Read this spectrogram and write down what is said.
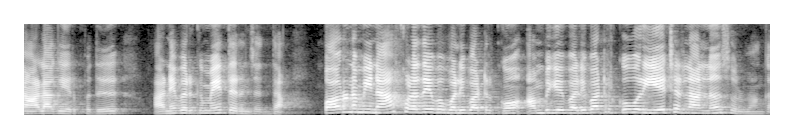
நாளாக இருப்பது அனைவருக்குமே தெரிஞ்சது தான் பௌர்ணமினா குலதெய்வ வழிபாட்டிற்கும் அம்பிகை வழிபாட்டிற்கும் ஒரு ஏற்ற நாள்னு சொல்லுவாங்க.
